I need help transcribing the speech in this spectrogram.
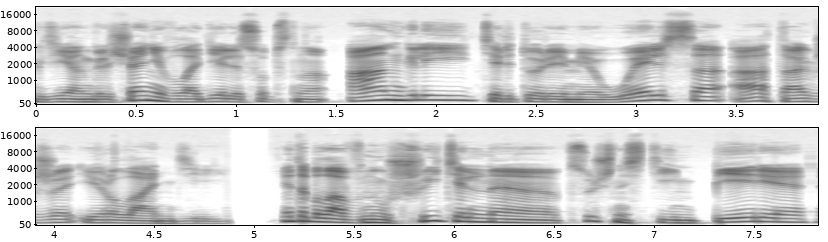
где англичане владели, собственно, Англией, территориями Уэльса, а также Ирландией. Это была внушительная, в сущности, империя,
